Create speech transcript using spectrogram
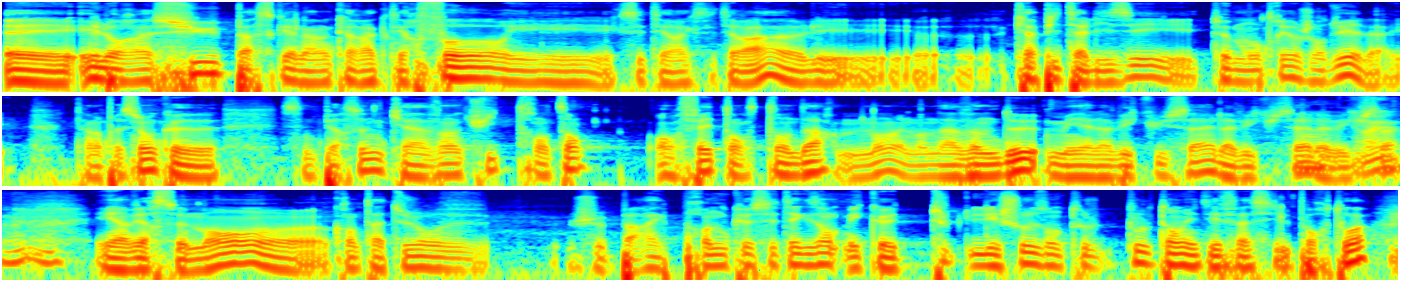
et elle aura su parce qu'elle a un caractère fort et etc etc les euh, capitaliser et te montrer aujourd'hui t'as l'impression que c'est une personne qui a 28 30 ans en fait en standard non elle en a 22 mais elle a vécu ça elle a vécu ça elle a vécu Ouais, ça ouais, ouais. et inversement euh, quand t'as toujours je parais prendre que cet exemple mais que toutes les choses ont tout, tout le temps été faciles pour toi Mm.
